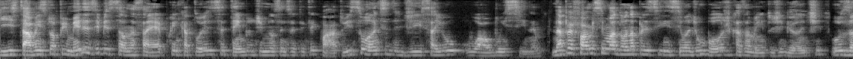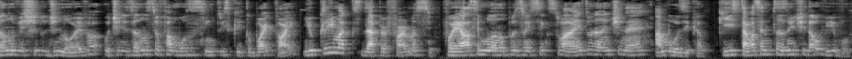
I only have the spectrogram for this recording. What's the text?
que estava em sua primeira exibição nessa época, em 14 de setembro de 1984. Isso antes de, de sair o, o, álbum em si, né? Na performance, Madonna aparecia em cima de um bolo de casamento gigante, usando um vestido de noiva, utilizando o seu famoso cinto escrito Boy Toy. E o clímax da performance foi ela simulando posições sexuais durante, né, a música, que estava sendo transmitida ao vivo.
